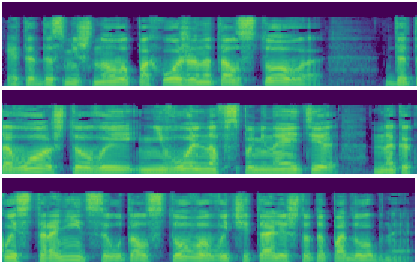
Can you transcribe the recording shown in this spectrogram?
Это до смешного похоже на Толстого, до того, что вы невольно вспоминаете, на какой странице у Толстого вы читали что-то подобное.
